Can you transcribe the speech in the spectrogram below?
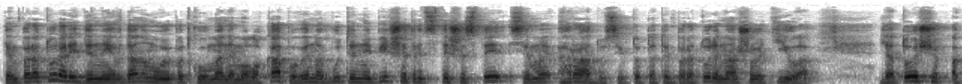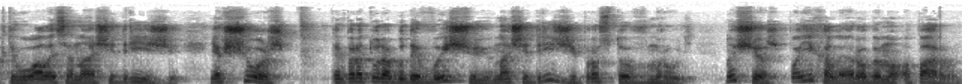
Температура рідини в даному випадку у мене молока повинна бути не більше 36-7 градусів, тобто температури нашого тіла, для того, щоб активувалися наші дріжджі. Якщо ж температура буде вищою, наші дріжджі просто вмруть. Ну що ж, поїхали, робимо опару.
